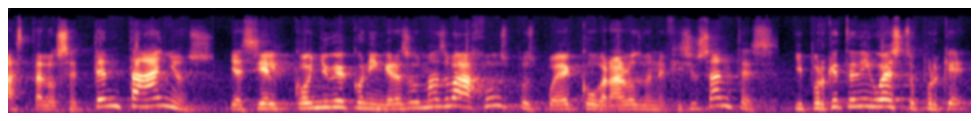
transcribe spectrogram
hasta los 70 años. Y así el cónyuge con ingresos más bajos pues puede cobrar los beneficios antes. ¿Y por qué te digo esto? Porque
